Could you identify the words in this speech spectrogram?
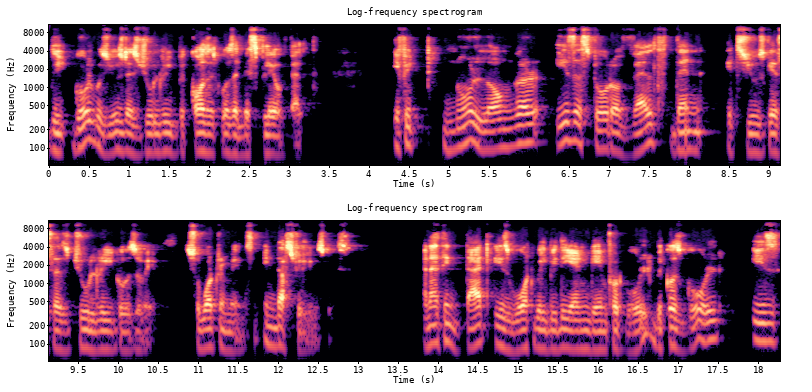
the gold was used as jewelry because it was a display of wealth. If it no longer is a store of wealth, then its use case as jewelry goes away. So what remains? Industrial use case. And I think that is what will be the end game for gold because gold is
